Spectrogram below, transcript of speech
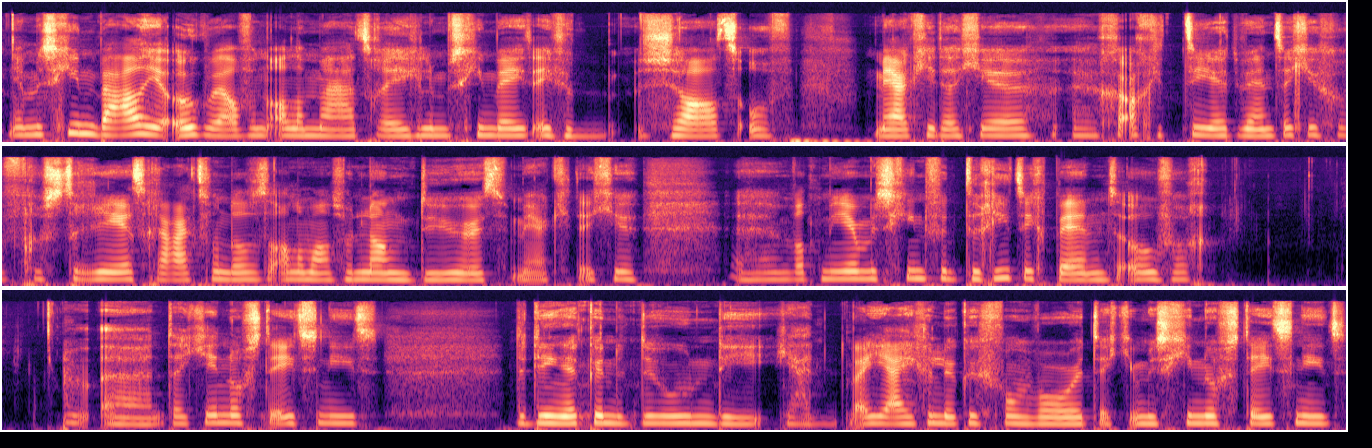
ja, misschien baal je ook wel van alle maatregelen. Misschien ben je het even zat. Of merk je dat je uh, geagiteerd bent. Dat je gefrustreerd raakt van dat het allemaal zo lang duurt. Merk je dat je uh, wat meer misschien verdrietig bent over uh, dat je nog steeds niet de dingen kunt doen die, ja, waar jij gelukkig van wordt. Dat je misschien nog steeds niet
